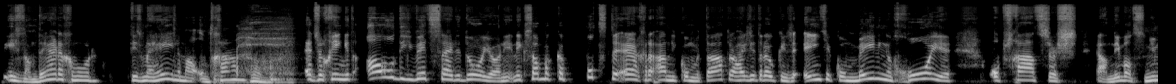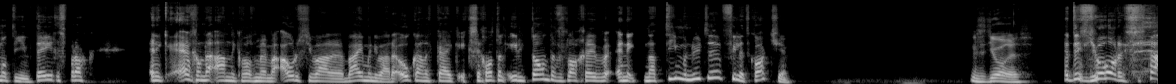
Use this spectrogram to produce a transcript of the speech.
is dan derde geworden? Het is me helemaal ontgaan. Oh, En zo ging het al die wedstrijden door, Johnny. En ik zat me kapot te ergeren aan die commentator. Hij zit er ook in zijn eentje, kon meningen gooien op schaatsers. Ja, niemand, niemand die hem tegensprak. En ik ergerde me aan. Ik was met mijn ouders, die waren erbij, maar die waren ook aan het kijken. Ik zeg, wat een irritante verslaggever. En ik, na tien minuten viel het kwartje. is het Joris? Het is Joris, ja.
